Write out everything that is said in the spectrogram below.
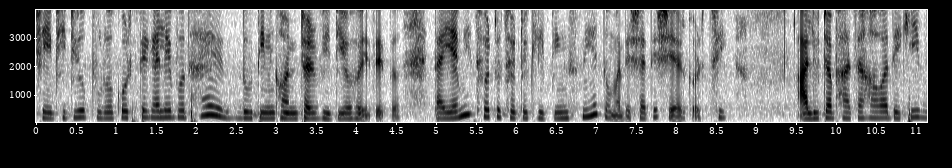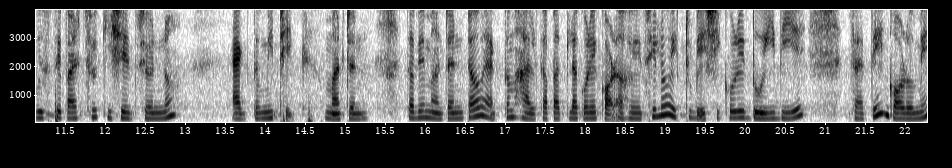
সেই ভিডিও পুরো করতে গেলে বোধ হয় দু তিন ঘণ্টার ভিডিও হয়ে যেত। তাই আমি ছোট ছোট ক্লিপিংস নিয়ে তোমাদের সাথে শেয়ার করছি। আলুটা ভাজা হওয়া দেখেই বুঝতে পারছ কিসের জন্য? একদমই ঠিক, মাটন। তবে মাটনটাও একদম হালকা পাতলা করে করা হয়েছিল, একটু বেশি করে দই দিয়ে, যাতে গরমে,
